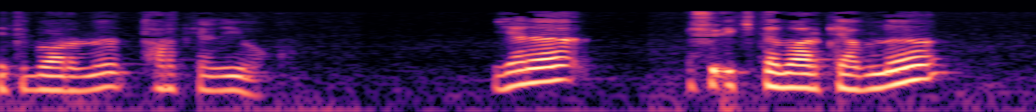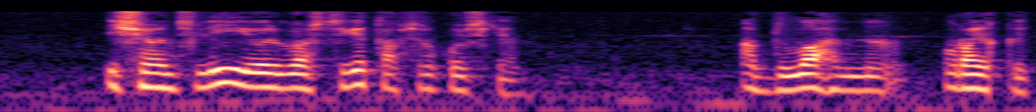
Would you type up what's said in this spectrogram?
e'tiborini tortgani yo'q. Yana shu ikkita markabni ishonchli yo'lboshchiga topshirib qo'yishgan. Abdulloh ibn urayqit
